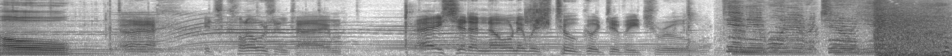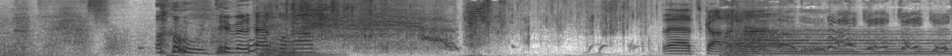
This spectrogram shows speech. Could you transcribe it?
Oh. Uh, it's closing time. I should have known it was too good to be true. Did anyone ever tell you not to hassle? Oh, David Hasselhoff. That's gotta hurt. I can't take it.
